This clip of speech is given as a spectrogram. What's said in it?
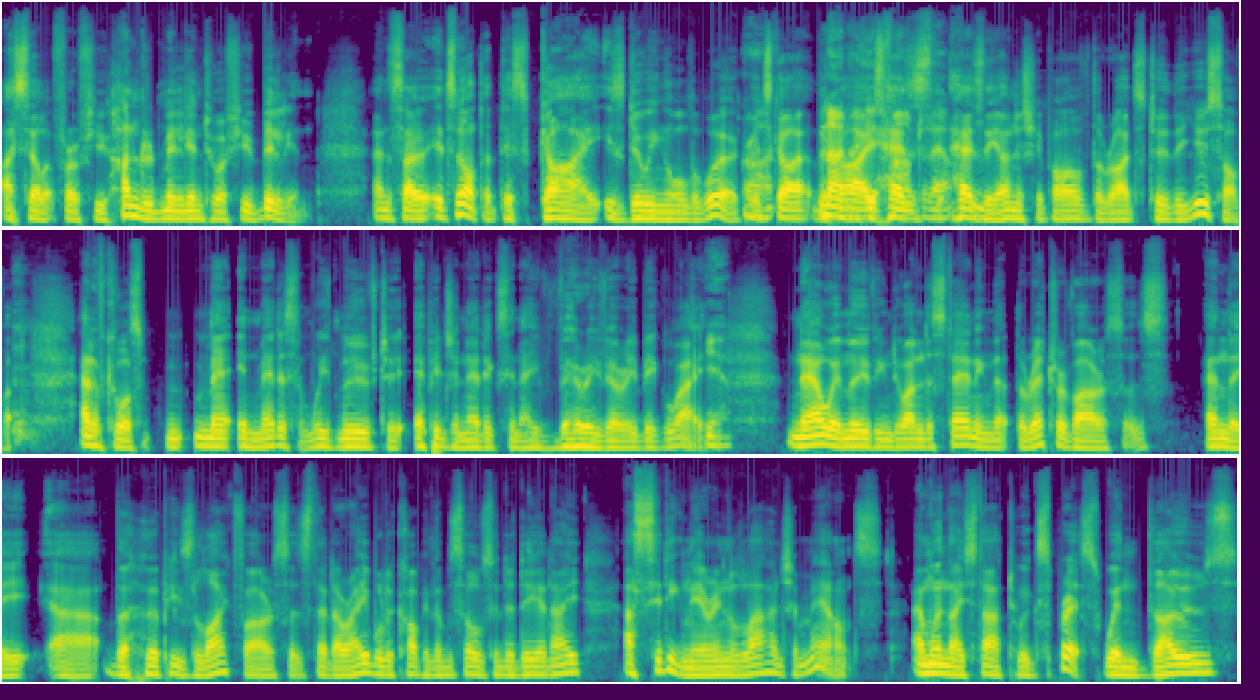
I sell it for a few hundred million to a few billion. And so it's not that this guy is doing all the work. Right. It's guy, the No, no, guy farmed has, has Mm. the ownership of the rights to the use of it. And of course, me- in medicine, we've moved to epigenetics in a very, very big way. Yeah. Now we're moving to understanding that the retroviruses and the uh, the herpes-like viruses that are able to copy themselves into DNA are sitting there in large amounts. And when they start to express, when those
